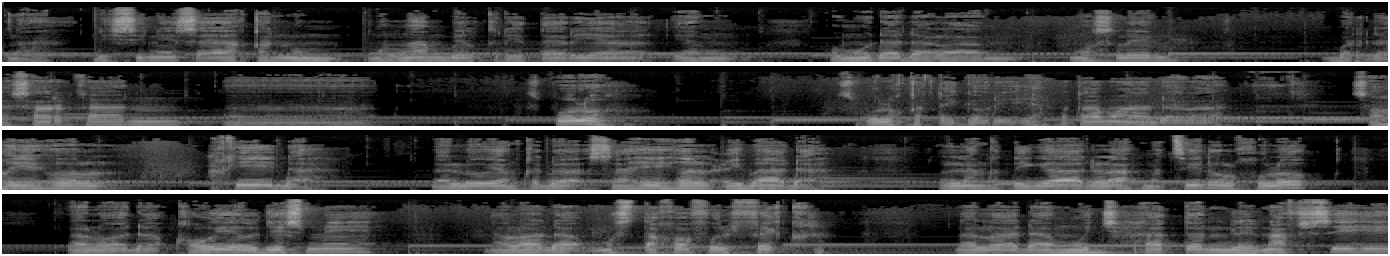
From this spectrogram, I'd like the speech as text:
Nah, di sini saya akan mengambil kriteria yang pemuda dalam Muslim berdasarkan eh, 10 10 kategori. Yang pertama adalah sahihul akidah, lalu yang kedua sahihul ibadah, lalu yang ketiga adalah matsinul khuluq, lalu ada qawiyul jismi, lalu ada mustakhaful fikr lalu ada mujhatun li nafsihi.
